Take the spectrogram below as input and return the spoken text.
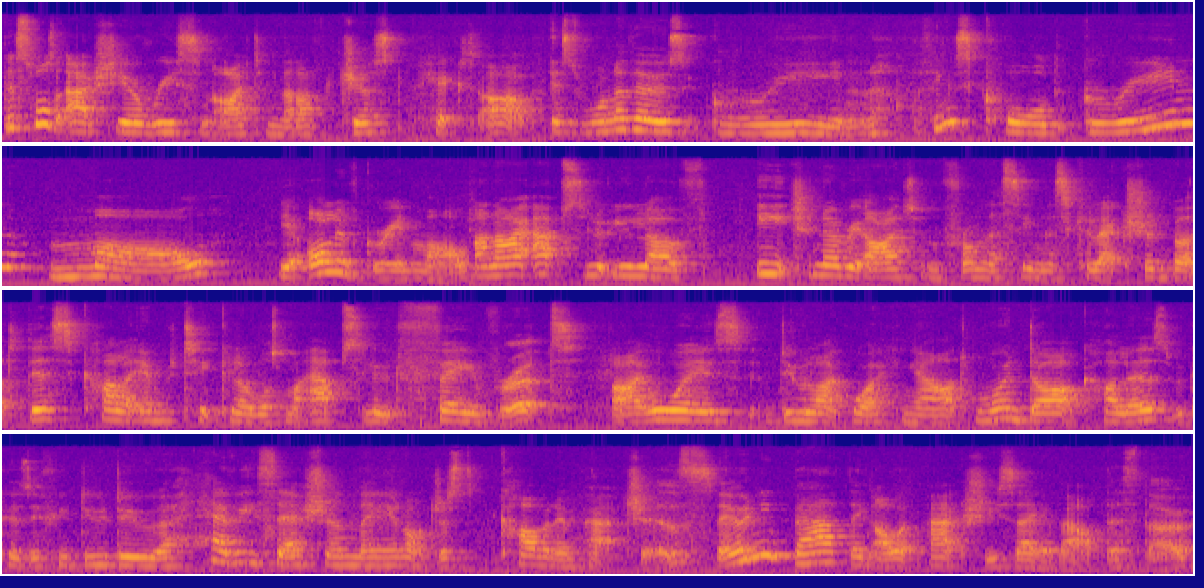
this was actually a recent item that I've just picked up. It's one of those green, I think it's called Green Marl. Yeah, olive green marl. And I absolutely love each and every item from the Seamless collection, but this colour in particular was my absolute favourite. I always do like working out more in dark colours because if you do do a heavy session then you're not just covered in patches. The only bad thing I would actually say about this though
